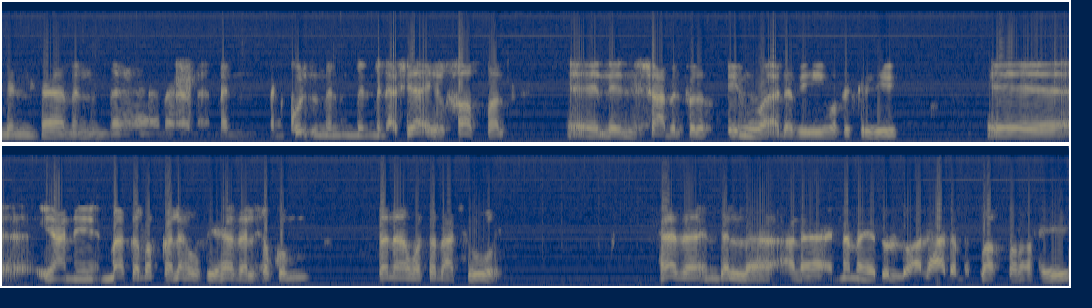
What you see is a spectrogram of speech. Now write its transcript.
من من من من كل من من, من أشيائه الخاصة للشعب الفلسطيني وأدبه وفكره يعني ما تبقى له في هذا الحكم سنة وسبعة شهور. هذا إن دل على إنما يدل على عدم إطلاق سراحه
